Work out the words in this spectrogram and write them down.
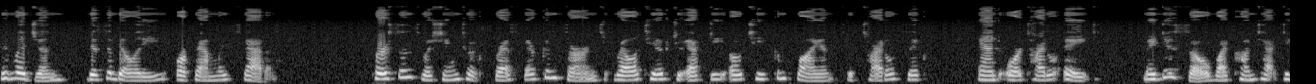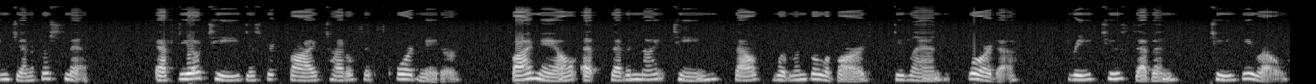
religion, disability, or family status. Persons wishing to express their concerns relative to FDOT compliance with Title VI and or Title VIII may do so by contacting Jennifer Smith, FDOT District 5 Title VI Coordinator, by mail at 719 South Woodland Boulevard, DeLand, Florida 32720,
